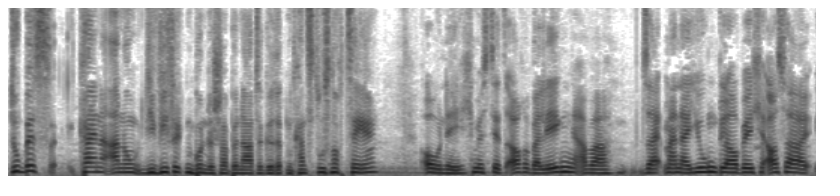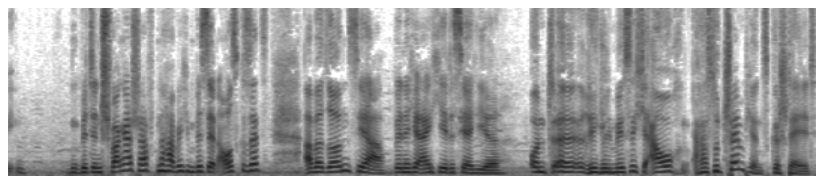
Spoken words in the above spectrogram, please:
Du bist, keine Ahnung, die wievielten Bundeschampionate geritten. Kannst du es noch zählen? Oh nee, ich müsste jetzt auch überlegen, aber seit meiner Jugend, glaube ich, außer mit den Schwangerschaften habe ich ein bisschen ausgesetzt. Aber sonst, ja, bin ich eigentlich jedes Jahr hier. Und äh, regelmäßig auch hast du Champions gestellt.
